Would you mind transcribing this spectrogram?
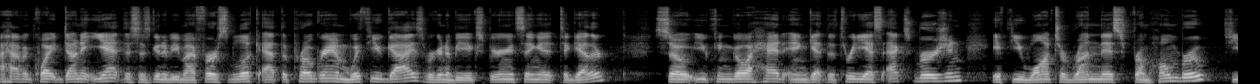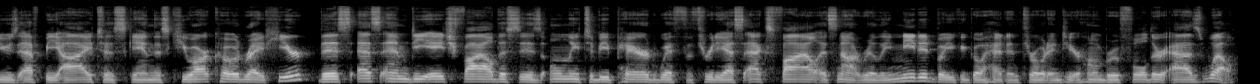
I haven't quite done it yet. This is going to be my first look at the program with you guys. We're going to be experiencing it together. So you can go ahead and get the 3DSX version if you want to run this from Homebrew. Use FBI to scan this QR code right here. This SMDH file, this is only to be paired with the 3DSX file. It's not really needed, but you could go ahead and throw it into your Homebrew folder as well.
